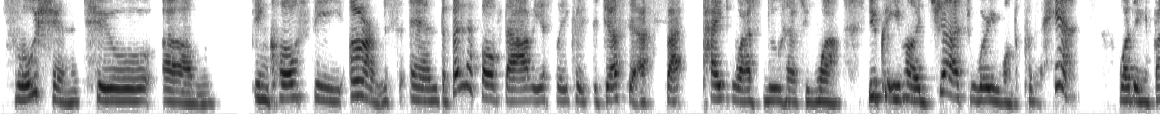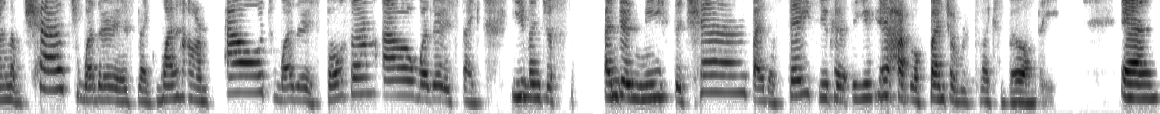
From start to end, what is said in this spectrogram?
solution to um, enclose the arms. And the benefit of that, obviously, you could adjust it as tight or as loose as you want. You could even adjust where you want to put the hands, whether in front of chest, whether it's like one arm out, whether it's both arm out, whether it's like even just underneath the chin by the face. You could you have a bunch of flexibility. And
